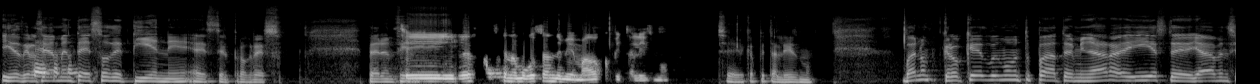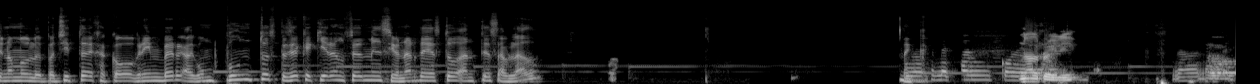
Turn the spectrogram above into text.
Y desgraciadamente eso detiene este, el progreso. Pero en fin. Sí, las cosas que no me gustan de mi amado capitalismo. Sí, el capitalismo. Bueno, creo que es buen momento para terminar. Ahí este, ya mencionamos lo de Pachita, de Jacobo Greenberg. ¿Algún punto especial que quieran ustedes mencionar de esto antes hablado? No se metan con Not really. No, no.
